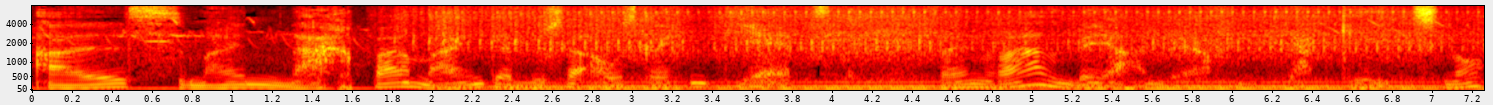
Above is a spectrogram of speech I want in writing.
als mein Nachbar meint, er müsse ausgerechnet jetzt seinen Rasenmäher anwerfen. Ja, geht's noch?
